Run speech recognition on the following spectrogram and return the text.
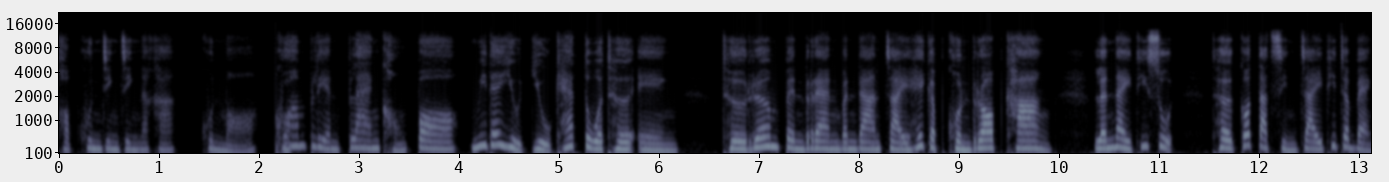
ขอบคุณจริง ๆ นะคะ คุณหมอ ความเปลี่ยนแปลงของปอไม่ได้หยุดอยู่แค่ตัวเธอเอง เธอเริ่มเป็นแรงบันดาลใจให้กับคนรอบข้าง และในที่สุด เธอก็ตัดสินใจที่จะแบ่ง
